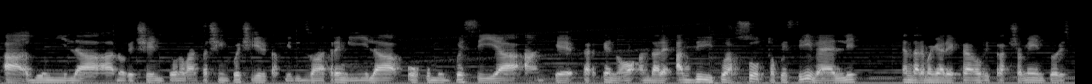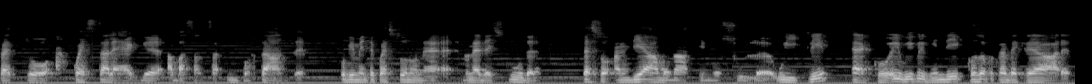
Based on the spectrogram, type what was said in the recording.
a 2995 circa, quindi zona 3000 o comunque sia anche, perché no, andare addirittura sotto a questi livelli e andare magari a creare un ritracciamento rispetto a questa leg abbastanza importante. Ovviamente questo non è, non è da escludere Adesso andiamo un attimo sul weekly. Ecco, il weekly quindi cosa potrebbe creare?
